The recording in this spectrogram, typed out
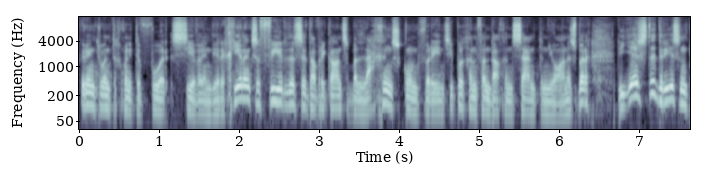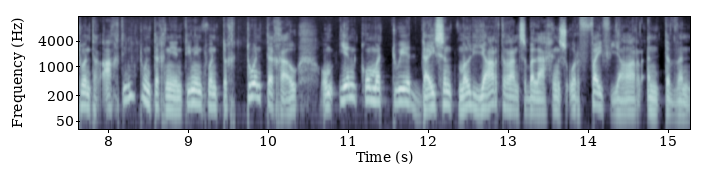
24 minute voor 7 en die regering se 4de Suid-Afrikaanse beleggingskonferensie begin vandag in Sandton, Johannesburg. Die eerste 3 is in 2018, 2019 en 2020 hou om 1,2 duisend miljard rand se beleggings oor 5 jaar in te win.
